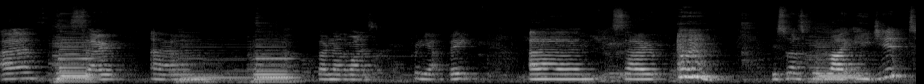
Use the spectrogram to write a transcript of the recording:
Um, so, um, got another one that's pretty upbeat. Um, so, this one's called Like Egypt.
